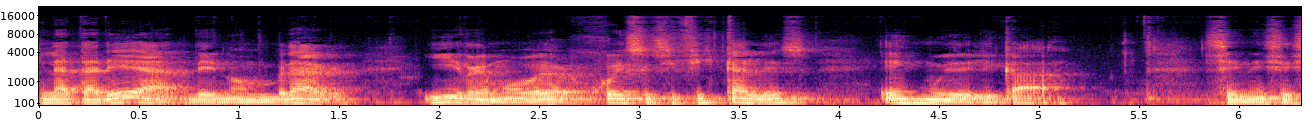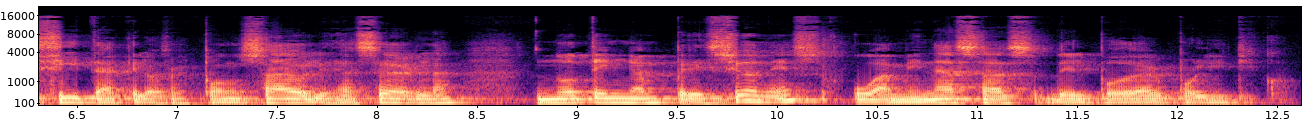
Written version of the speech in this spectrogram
La tarea de nombrar y remover jueces y fiscales es muy delicada. Se necesita que los responsables de hacerla no tengan presiones o amenazas del poder político.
